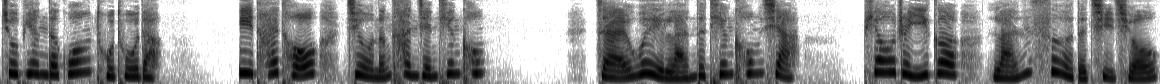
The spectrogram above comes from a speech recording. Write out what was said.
就变得光秃秃的，一抬头就能看见天空。在蔚蓝的天空下，飘着一个蓝色的气球。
